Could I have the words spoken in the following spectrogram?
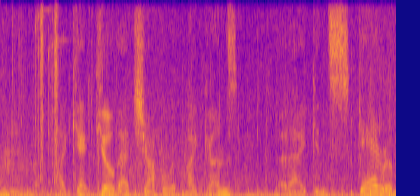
Hmm, I can't kill that chopper with my guns, but I can scare him.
